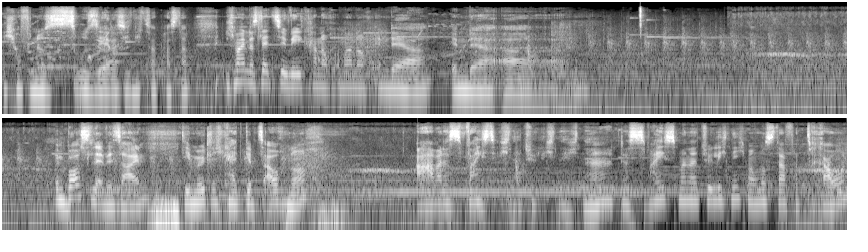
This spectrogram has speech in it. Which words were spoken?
ich hoffe nur so sehr, dass ich nichts verpasst habe. Ich meine, das letzte Weg kann auch immer noch in der, in der, äh, im Boss-Level sein. Die Möglichkeit gibt es auch noch. Aber das weiß ich natürlich nicht, ne? Das weiß man natürlich nicht. Man muss da vertrauen.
